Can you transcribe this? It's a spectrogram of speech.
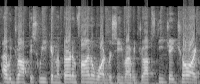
I would drop this week in the third and final wide receiver. I would drop DJ Chark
